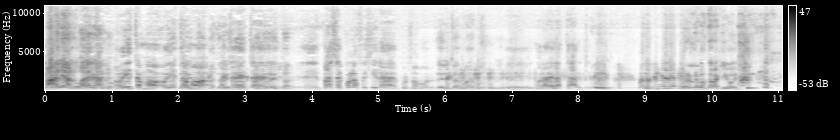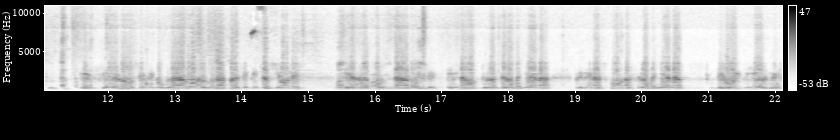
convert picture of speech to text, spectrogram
Bájale algo, bájale algo. Hoy estamos, hoy A estamos 30, a a 30. 30, eh, eh, pase por la oficina, por favor. Armando. Eh, hora de la tarde. Sí. Bueno, señores, Pero él no va a estar aquí hoy. el cielo seminublado, algunas precipitaciones se han reportado de- en la- durante la mañana, primeras horas de la mañana de hoy viernes,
